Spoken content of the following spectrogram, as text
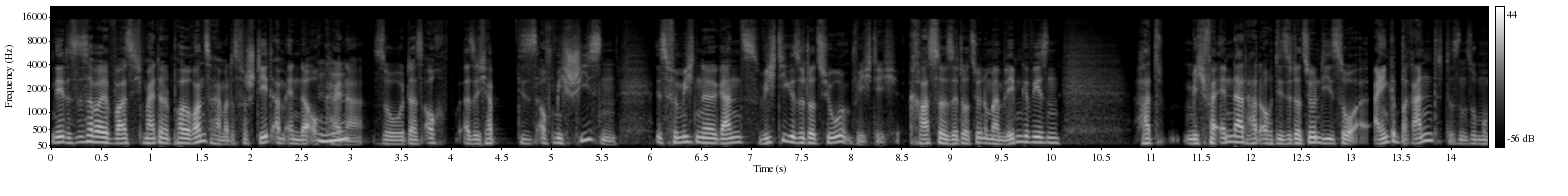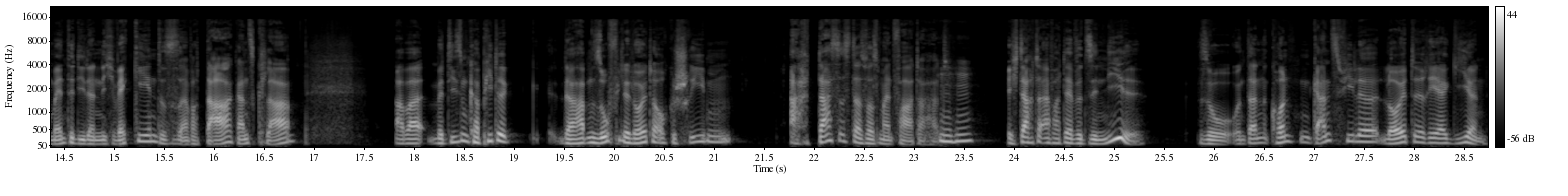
Nee, das ist aber, was ich meinte mit Paul Ronsheimer, das versteht am Ende auch mhm. keiner. So, dass auch, also ich habe dieses auf mich schießen, ist für mich eine ganz wichtige Situation, wichtig, krasse Situation in meinem Leben gewesen. Hat mich verändert, hat auch die Situation, die ist so eingebrannt. Das sind so Momente, die dann nicht weggehen. Das ist einfach da, ganz klar. Aber mit diesem Kapitel, da haben so viele Leute auch geschrieben, ach, das ist das, was mein Vater hat. Mhm. Ich dachte einfach, der wird senil. So, und dann konnten ganz viele Leute reagieren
